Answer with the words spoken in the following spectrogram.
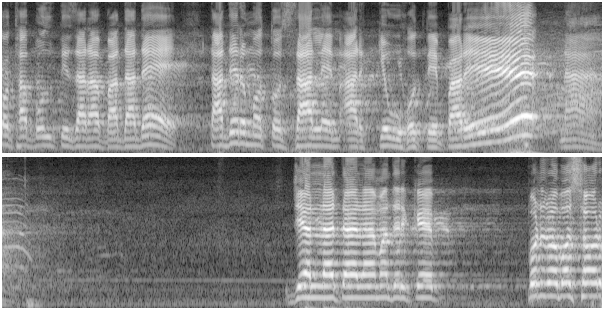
কথা বলতে যারা বাধা দেয়, তাদের মতো জালেম আর কেউ হতে পারে না। যে আল্লাহ তাআলা আমাদেরকে পনেরো বছর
